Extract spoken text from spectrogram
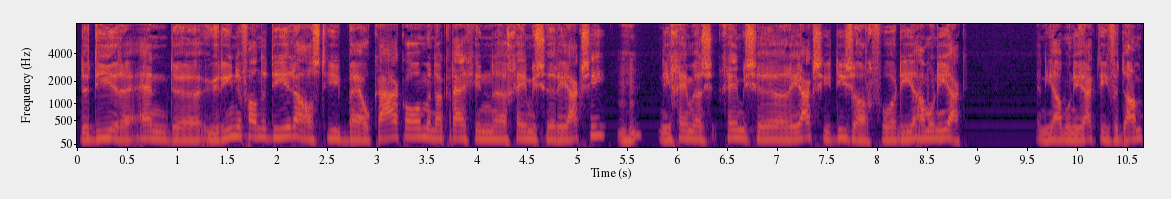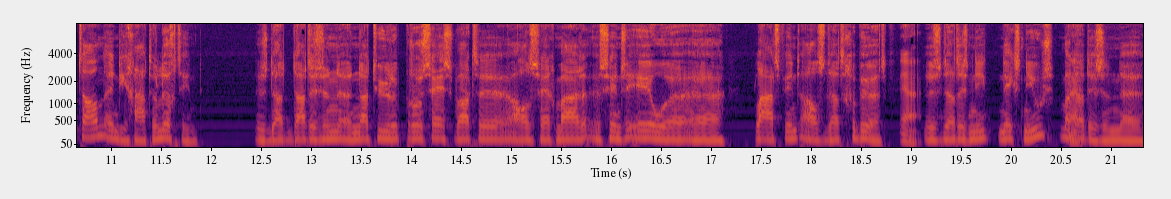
de dieren en de urine van de dieren, als die bij elkaar komen, dan krijg je een chemische reactie. Mm -hmm. Die chemische reactie die zorgt voor die ammoniak. En die ammoniak die verdampt dan en die gaat de lucht in. Dus dat, dat is een, een natuurlijk proces wat al zeg maar sinds eeuwen plaatsvindt als dat gebeurt. Ja. Dus dat is niet, niks nieuws, maar ja. dat is een uh,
